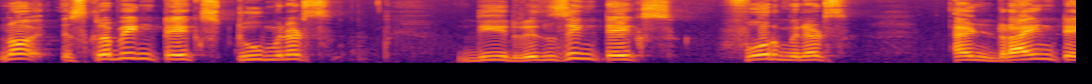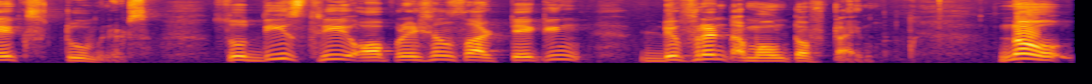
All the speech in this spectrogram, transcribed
Now, scrubbing takes 2 minutes, the rinsing takes 4 minutes and drying takes 2 minutes. So, these three operations are taking different amount of time. Now,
